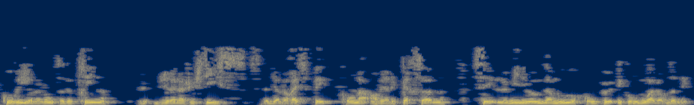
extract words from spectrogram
courir le long de sa doctrine, je dirais la justice, c'est-à-dire le respect qu'on a envers les personnes, c'est le minimum d'amour qu'on peut et qu'on doit leur donner.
